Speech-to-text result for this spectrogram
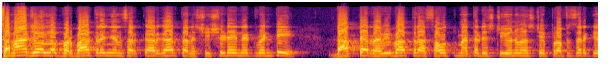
సమాజంలో ప్రభాత్ రంజన్ సర్కార్ గారు తన శిష్యుడైనటువంటి doctor Ravi Batra South Methodist University ప్రొఫెసర్కి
